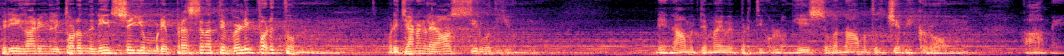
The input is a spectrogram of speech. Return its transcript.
பெரிய காரியங்களை தொடர்ந்து நீர் செய்யும் உடைய பிரசனத்தை வெளிப்படுத்தும். உடைய ஜனங்களை ஆசீர்வதியும். உடைய நாமத்தை மகிமைப்படுத்திக் கொள்ளும். இயேசுவன் நாமத்தில் ஜெபிக்கிறோம். ஆமேன்.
